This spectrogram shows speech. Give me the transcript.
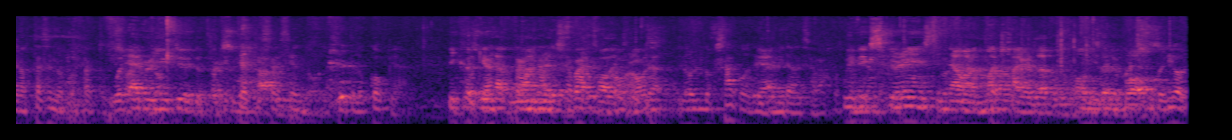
que no está haciendo contacto visual. Whatever you do, the Lo que person will está copy. haciendo, la gente lo copia. Because we have one mirando rhythm, hacia that's abajo, all it ¿no? ahora lo, lo saco de Yeah. la mirada hacia abajo. We've experienced it now on a much higher level with all un these other nivel más balls. superior.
